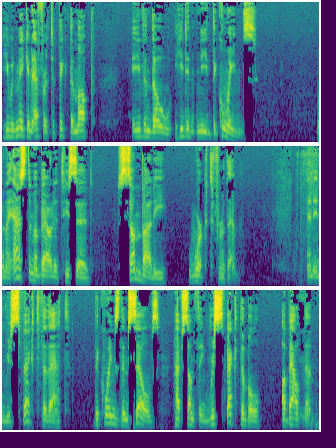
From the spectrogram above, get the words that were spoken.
he would make an effort to pick them up, even though he didn't need the coins. When I asked him about it, he said, Somebody worked for them. And in respect for that, the coins themselves have something respectable about them.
